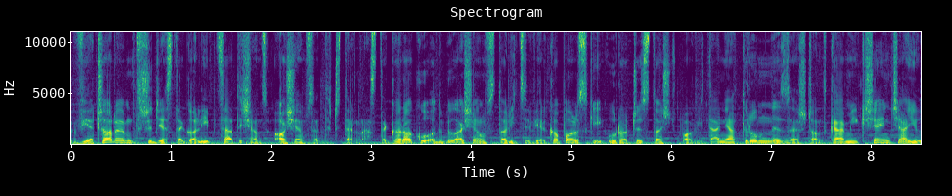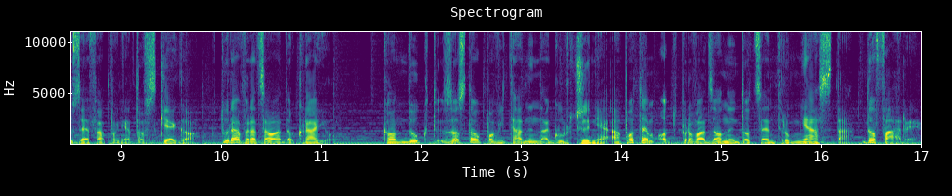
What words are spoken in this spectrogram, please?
Wieczorem 30 lipca 1814 roku odbyła się w stolicy Wielkopolskiej uroczystość powitania trumny ze szczątkami księcia Józefa Poniatowskiego, która wracała do kraju. Kondukt został powitany na Górczynie, a potem odprowadzony do centrum miasta, do Fary.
